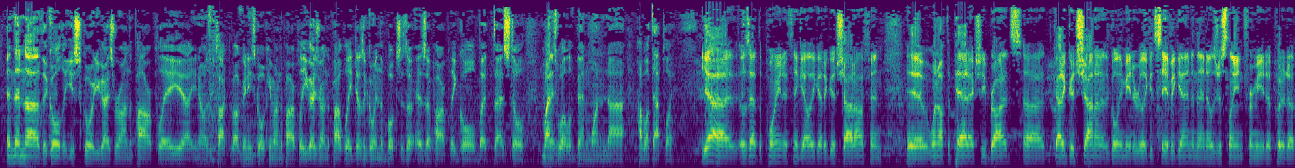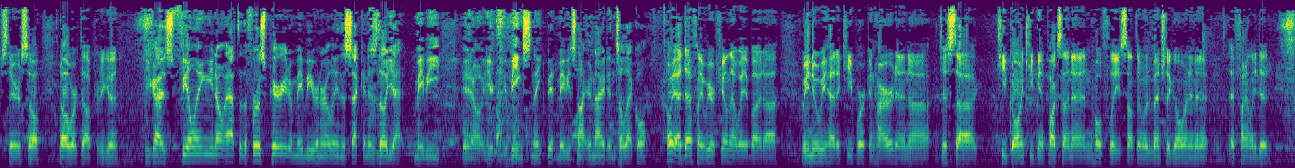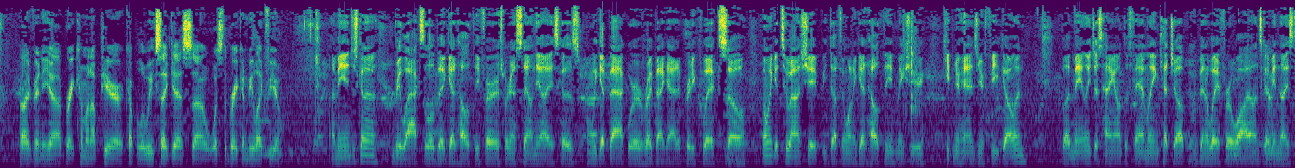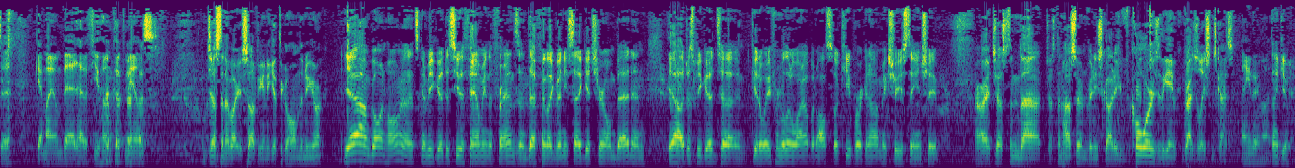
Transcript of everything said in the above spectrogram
And then uh, the goal that you scored, you guys were on the power play. Uh, you know, as we talked about, Vinny's goal came on the power play. You guys are on the power play. It doesn't go in the books as a, as a power play goal, but uh, still might as well have been one. Uh, how about that play? Yeah, it was at the point. I think Ellie got a good shot off and it went off the pad. Actually, Broads uh, got a good shot on it. The goalie made a really good save again, and then it was just lane for me to put it upstairs. So it all worked out pretty good. You guys feeling, you know, after the first period, or maybe even early in the second, as though you maybe, you know, you're, you're being snake bit. Maybe it's not your night until that goal. Oh yeah, definitely. We were feeling that way, but uh, we knew we had to keep working hard and uh, just uh, keep going, keep getting pucks on net, and hopefully something would eventually go in, and it, it finally did. All right, Vinny. Uh, break coming up here, a couple of weeks, I guess. Uh, what's the break going to be like for you? I mean, just gonna relax a little bit, get healthy first. We're gonna stay on the ice because when we get back, we're right back at it pretty quick. So don't want to get too out of shape. You definitely want to get healthy. Make sure you're keeping your hands and your feet going. But mainly just hang out with the family and catch up. We've been away for a while, and it's gonna be nice to get my own bed, have a few home cooked meals. Justin, how about yourself? You're going to get to go home to New York? Yeah, I'm going home, and it's going to be good to see the family and the friends, and definitely, like Vinny said, get your own bed, and yeah, it'll just be good to get away from a little while, but also keep working out, make sure you stay in shape. All right, Justin, uh, Justin Husser and Vinny Scotty, co-warriors of the game. Congratulations, guys. Thank you very much. Thank you.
